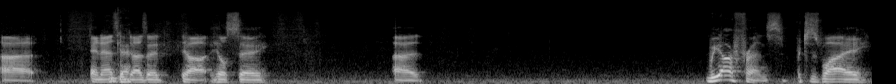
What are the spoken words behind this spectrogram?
Uh, and as he does it, uh, he'll say, uh, "We are friends, which is why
